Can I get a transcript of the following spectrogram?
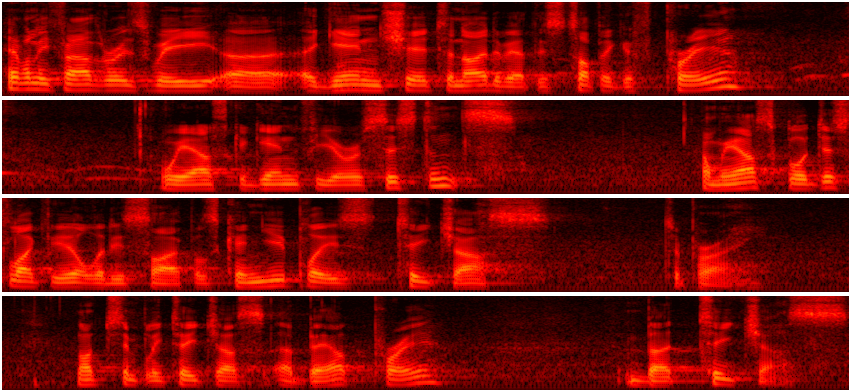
Heavenly Father, as we uh, again share tonight about this topic of prayer, we ask again for your assistance. And we ask, Lord, just like the early disciples, can you please teach us to pray? Not simply teach us about prayer, but teach us,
